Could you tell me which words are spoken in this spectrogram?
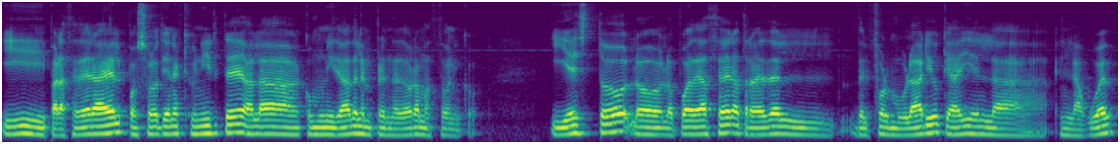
y para acceder a él pues solo tienes que unirte a la comunidad del emprendedor amazónico. Y esto lo, puedes hacer a través del, formulario que hay en la, en la web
